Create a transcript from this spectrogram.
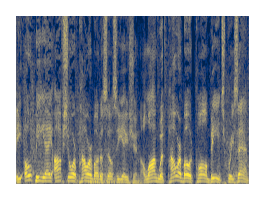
The OPA Offshore Powerboat Association, along with Powerboat Palm Beach, present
